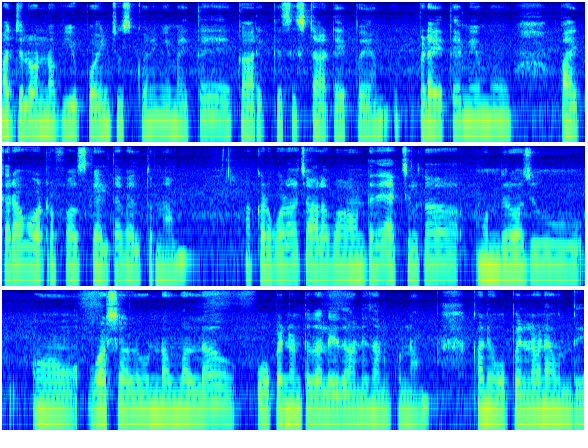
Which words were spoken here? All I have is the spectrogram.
మధ్యలో ఉన్న వ్యూ పాయింట్ చూసుకొని మేమైతే కార్ ఎక్కేసి స్టార్ట్ అయిపోయాం. ఇప్పుడైతే మేము పైకరా వాటర్ ఫాల్స్కి వెళ్తే వెళ్తున్నాం. అక్కడ కూడా చాలా బాగుంటుంది. యాక్చువల్గా ముందు రోజు వర్షాలు ఉండడం వల్ల ఓపెన్ ఉంటుందా లేదా అనేసి అనుకున్నాం. కానీ ఓపెన్లోనే ఉంది.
